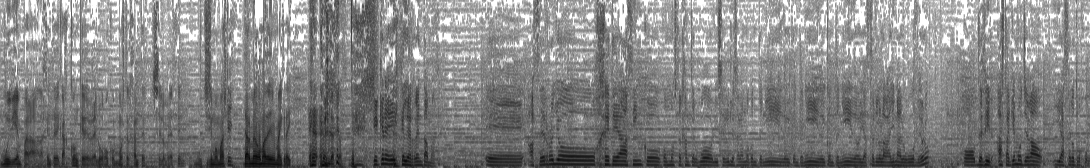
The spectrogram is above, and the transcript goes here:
muy bien para la gente de Capcom que desde luego con Monster Hunter se lo merecen muchísimo más. ¿Qué? Darme algo más del My Cry. ya está. ¿Qué creéis que les renta más? Eh, ¿Hacer rollo GTA V con Monster Hunter World y seguirle sacando contenido y contenido y contenido y hacerlo la gallina de los huevos de oro? ¿O decir, hasta aquí hemos llegado y hacer otro juego?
